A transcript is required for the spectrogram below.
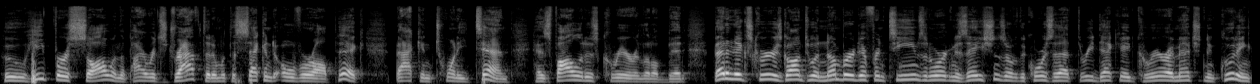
who he first saw when the Pirates drafted him with the second overall pick back in 2010. Has followed his career a little bit. Benedict's career has gone to a number of different teams and organizations over the course of that three-decade career I mentioned, including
